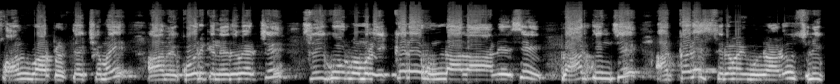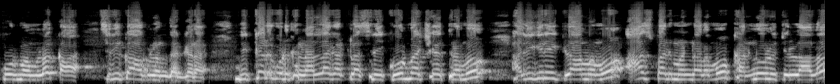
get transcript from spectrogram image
స్వామివారు ప్రత్యక్షమై ఆమె కోరిక నెరవేర్చి శ్రీకూర్మములు ఇక్కడే ఉండాలా అనేసి ప్రార్థించి అక్కడే స్థిరమై ఉన్నాడు శ్రీకూర్మంలో కా శ్రీకాకుళం దగ్గర. ఇక్కడ కూడా నల్లగట్ల శ్రీ కూర్మ క్షేత్రము అలిగిరి గ్రామము ఆస్పరి మండలము కర్నూలు జిల్లాలో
